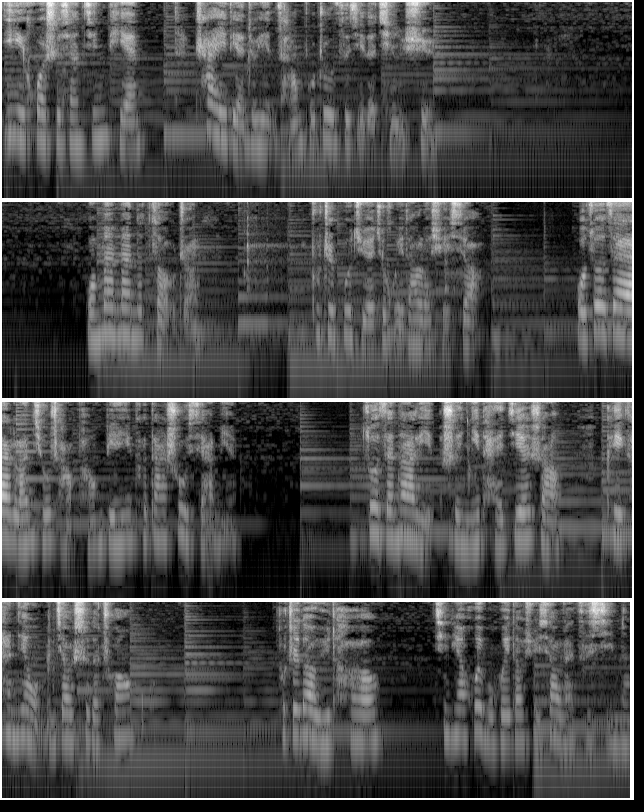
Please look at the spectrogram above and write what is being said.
亦或是像今天，差一点就隐藏不住自己的情绪。我慢慢的走着，不知不觉就回到了学校。我坐在篮球场旁边一棵大树下面。坐在那里水泥台阶上，可以看见我们教室的窗户。不知道于涛今天会不会到学校来自习呢？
